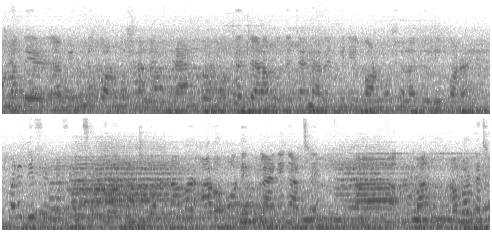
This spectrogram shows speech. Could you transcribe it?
আমাদের বিভিন্ন কর্মশালা ব্র্যান্ড প্রমোটার যারা হতে চায় তাদেরকে নিয়ে কর্মশালা তৈরি করার মানে ডিফারেন্ট ডিফারেন্ট সেক্টরে কাজ করেন আমার আরও অনেক প্ল্যানিং আছে। আমার কাছে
